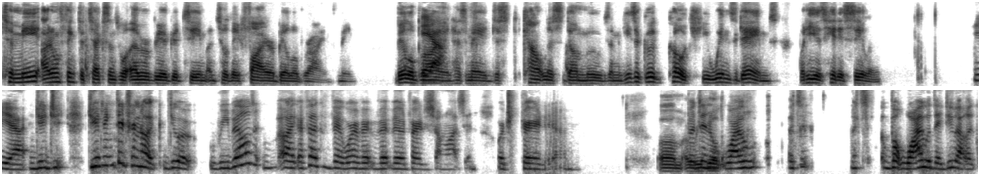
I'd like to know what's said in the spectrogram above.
to me, I don't think the Texans will ever be a good team until they fire Bill O'Brien. I mean, Bill O'Brien has made just countless dumb moves. I mean, he's a good coach. He wins games, but he has hit his ceiling. Yeah. Do, do, do you think they're trying to like do a rebuild? Like I feel like if they were, they they would fire Deshaun Watson or trade him. Um, But then why? Let's, let's. But why would they do that? Like,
